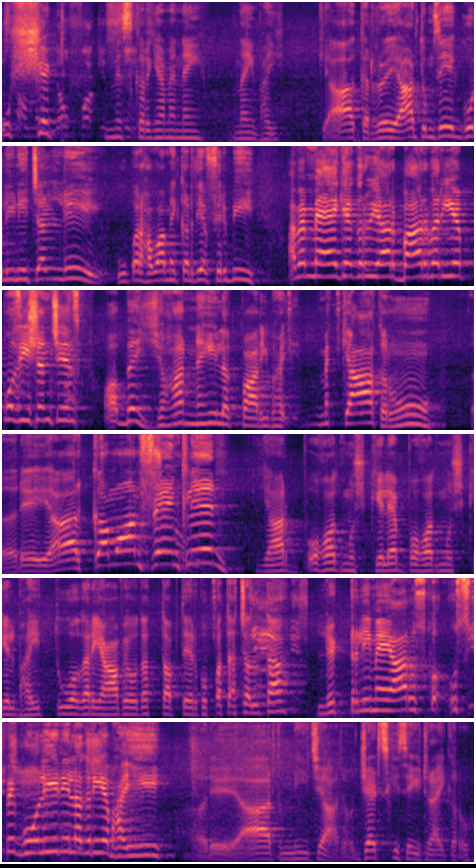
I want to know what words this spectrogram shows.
ओ शिट मिस कर गया मैं नहीं नहीं भाई। क्या कर रहे हो यार? तुमसे एक गोली नहीं चल रही। ऊपर हवा में कर दिया, फिर भी। अबे मैं क्या करूँ यार? बार बार ये पोजीशन चेंज अबे यार नहीं लग पा रही भाई। मैं क्या करूँ? अरे यार कम ऑन फ्रैंकलिन यार, बहुत मुश्किल है, बहुत मुश्किल भाई। तू अगर यहाँ पे होता, तब तेरे को पता चलता। लिटरली मैं यार उसको, उस पे गोली ही नहीं लग रही है भाई। अरे यार, तुम नीचे आ जाओ। जेट्स की से ही ट्राई करो।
